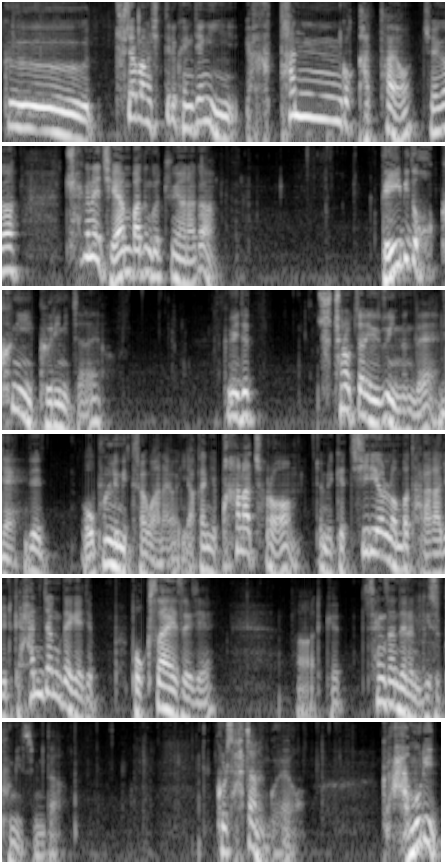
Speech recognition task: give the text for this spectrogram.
그 투자 방식들이 굉장히 핫한 것 같아요. 제가 최근에 제안받은 것 중에 하나가 데이비드 호크니 그림 있잖아요. 그게 이제 수천억짜리도 있는데 네. 이제 open limit라고 하나요? 약간 이제 판화처럼 좀 이렇게 serial number 달아가지고 이렇게 한정되게 이제 복사해서 이제 어, 이렇게 생산되는 미술품이 있습니다. 그걸 사자는 거예요. 그 아무리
